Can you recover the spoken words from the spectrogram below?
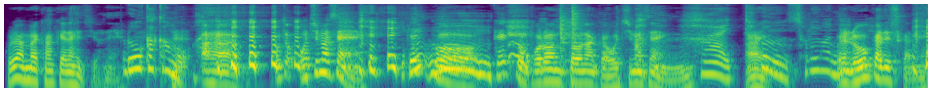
これはあんまり関係ないですよね。老化かも。ああ、落ちません。結う構、ん結構ポロンとなんか落ちません？はい。多分、それはこれ老化ですかね。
